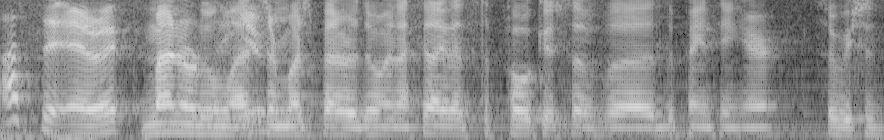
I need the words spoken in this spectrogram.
I'd say Eric. My northern lights are much better though, and I feel like that's the focus of uh, the painting here. So we should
